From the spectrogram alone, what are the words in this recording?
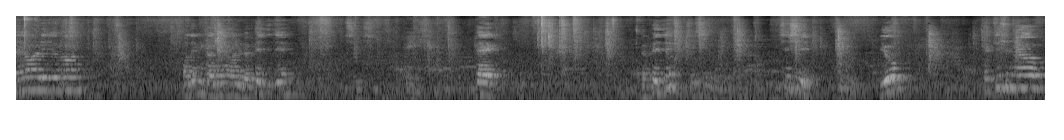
개념원리즘은 어딥니까? 개념원리 몇 페이지지? 100. 몇 페이지? 70. 6. 176.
